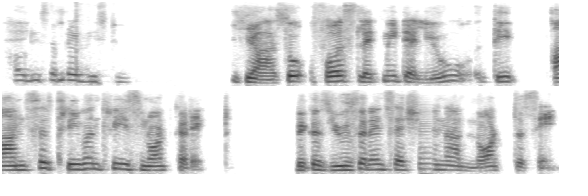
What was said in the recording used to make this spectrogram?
How do you separate these two? Yeah, so first let me tell you, the answer 313 is not correct because user and session are not the same,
